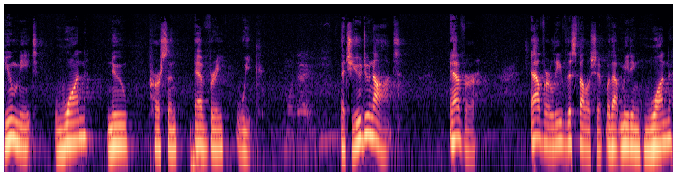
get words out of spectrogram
you meet one new person every week. That you do not ever ever leave this fellowship without meeting one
